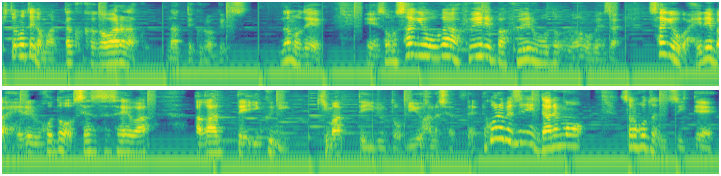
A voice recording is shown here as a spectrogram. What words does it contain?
人の手が全く関わらなくなってくるわけです。なので、えー、その作業が増えれば増えるほど、ごめんなさい。作業が減れば減れるほど、生産性は上がっていくに決まっているという話なんですね。これは別に誰もそのことについて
